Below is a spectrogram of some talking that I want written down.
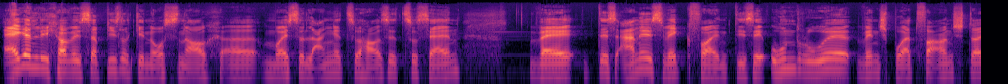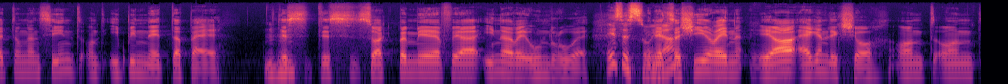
eigentlich habe ich es ein bisschen genossen, auch äh, mal so lange zu Hause zu sein, weil das eine ist weggefallen, diese Unruhe, wenn Sportveranstaltungen sind und ich bin nicht dabei. Mhm. Das, das sorgt bei mir für innere Unruhe. Ist es so, und jetzt ja? Ein Skirennen, ja, eigentlich schon. Und, und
